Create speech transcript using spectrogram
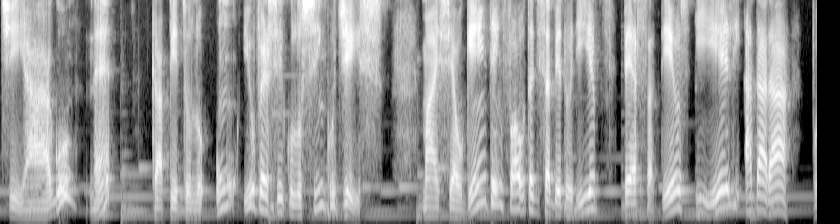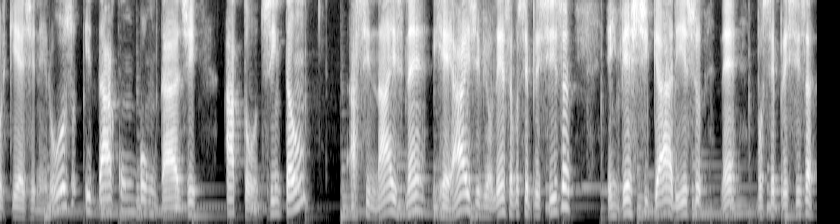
Tiago, né? Capítulo 1 e o versículo 5 diz: mas se alguém tem falta de sabedoria, peça a Deus e ele a dará, porque é generoso e dá com bondade a todos. Então, há sinais, né, reais de violência, você precisa investigar isso, né? Você precisa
